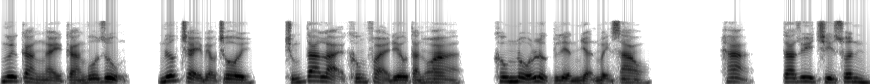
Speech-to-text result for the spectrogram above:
ngươi càng ngày càng vô dụng, nước chảy bèo trôi, chúng ta lại không phải điều tàn hoa, không nỗ lực liền nhận mệnh sao. Hạ, ta duy trì Xuân,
